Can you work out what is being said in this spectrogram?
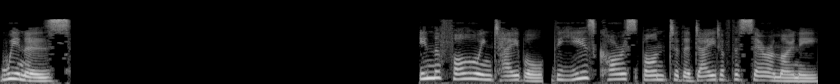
Winners In the following table, the years correspond to the date of the ceremony.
